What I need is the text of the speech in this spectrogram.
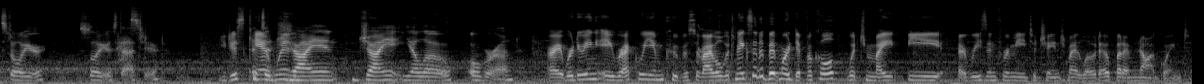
stole your stole your statue. You just can't it's a win. giant, giant yellow Oberon. All right, we're doing a Requiem Kuva survival, which makes it a bit more difficult, which might be a reason for me to change my loadout, but I'm not going to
